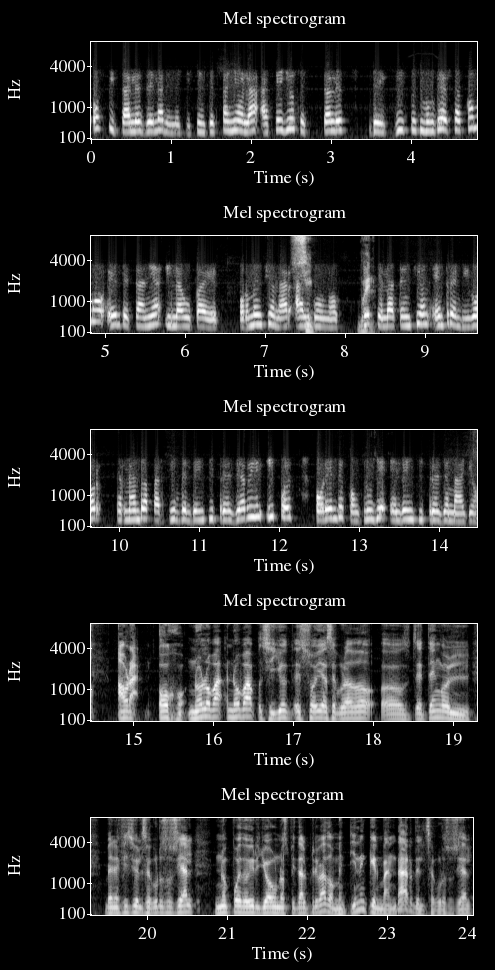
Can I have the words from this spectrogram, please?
hospitales de la Beneficencia Española, aquellos hospitales de Murguerza como el de Tania y la UPAED, por mencionar algunos. Bueno. la atención entra en vigor, Fernando, a partir del 23 de abril y pues por ende concluye el 23 de mayo. Ahora, ojo, no lo va, no va, si yo soy asegurado, tengo el beneficio del Seguro Social, no puedo ir yo a un hospital privado, me tienen que mandar del Seguro Social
